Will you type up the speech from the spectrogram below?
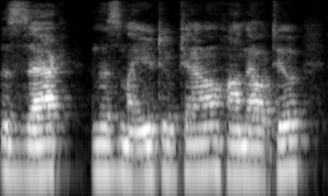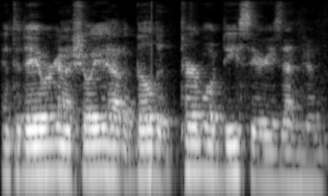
This is Zach, and this is my YouTube channel, Honda How To, and today we're going to show you how to build a Turbo D-Series engine.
